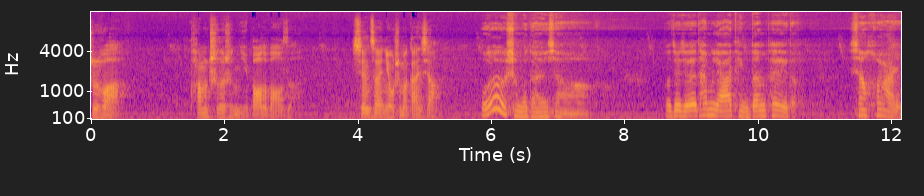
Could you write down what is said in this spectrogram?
师傅啊，他们吃的是你包的包子，现在你有什么感想？我有什么感想啊？我就觉得他们俩挺般配的，像画一样。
